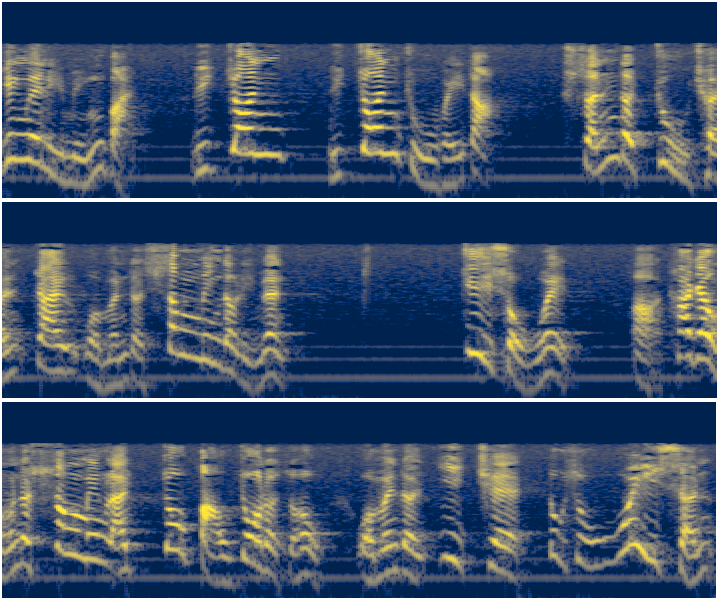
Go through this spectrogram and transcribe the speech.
因为你明白，你专你专注回答神的主权在我们的生命的里面居首位啊，他在我们的生命来做宝座的时候，我们的一切都是为神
